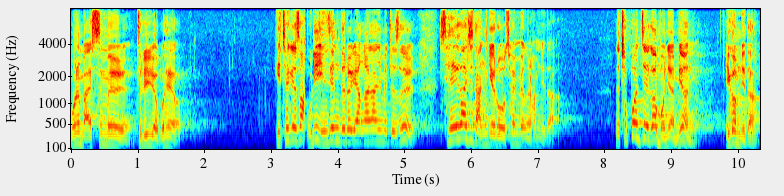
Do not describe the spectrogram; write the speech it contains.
오늘 말씀을 드리려고 해요. 이 책에서 우리 인생들을 향한 하나님의 뜻을 세 가지 단계로 설명을 합니다. 첫 번째가 뭐냐면 이겁니다.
